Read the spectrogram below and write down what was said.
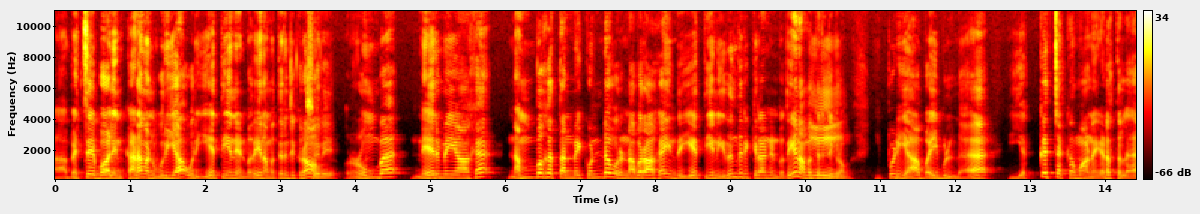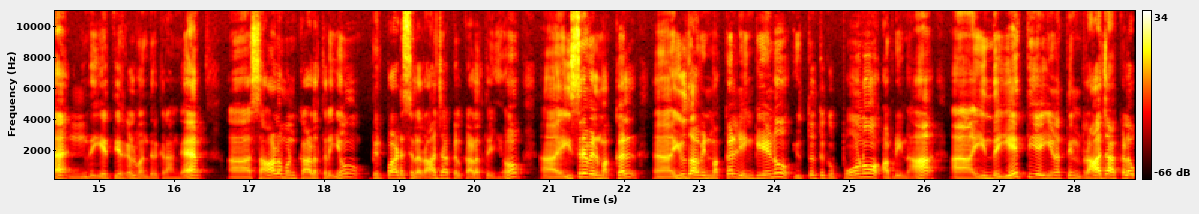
அஹ், பெத்சேபாலின் கணவன் உரியா ஒரு ஏத்தியன் என்பதை நம்ம தெரிஞ்சுக்கிறோம். ரொம்ப நேர்மையாக நம்பகத்தன்மை கொண்ட ஒரு நபராக இந்த ஏத்தியன் இருந்திருக்கிறான் என்பதையும் நம்ம. தெரிஞ்சுக்கிறோம். இப்படியா பைபிள்ல எக்கச்சக்கமான இடத்துல. இந்த ஏத்தியர்கள் வந்திருக்கிறாங்க. சாலமன் காலத்திலையும் பிற்பாடு சில ராஜாக்கள் காலத்திலையும் இஸ்ரவேல் மக்கள் யூதாவின் மக்கள் எங்கேனும் யுத்தத்துக்கு போனோம் அப்படின்னா இந்த ஏத்திய இனத்தின் ராஜாக்களை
